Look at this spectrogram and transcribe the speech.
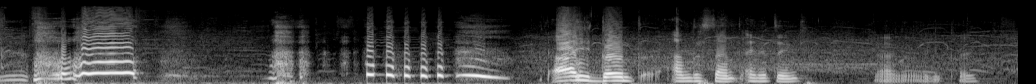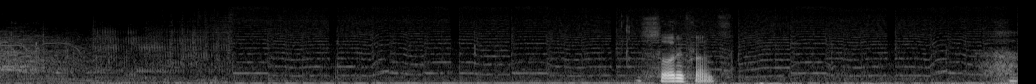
I don't understand anything. Yeah, Sorry.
